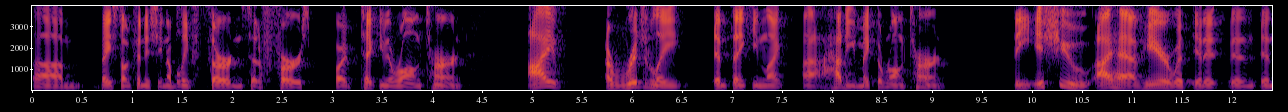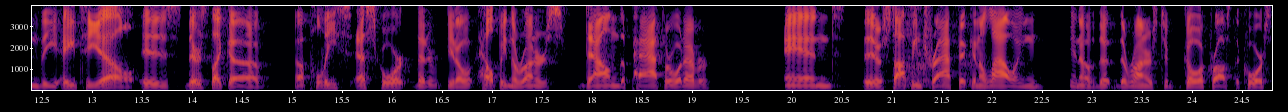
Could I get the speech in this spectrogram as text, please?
um, based on finishing, I believe, third instead of first by taking the wrong turn. I originally am thinking like, ah, how do you make the wrong turn? The issue I have here with it in, in the ATL is there's like a, a police escort that are you know helping the runners down the path or whatever, and they're stopping traffic and allowing you know the, the runners to go across the course.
